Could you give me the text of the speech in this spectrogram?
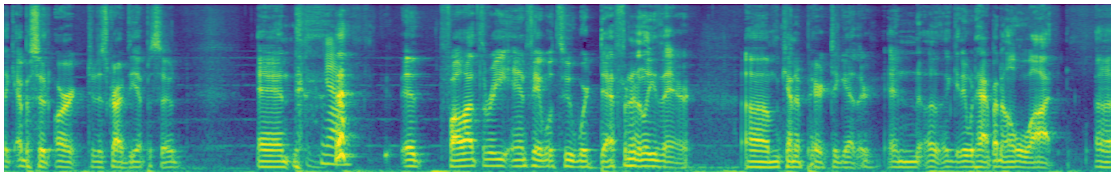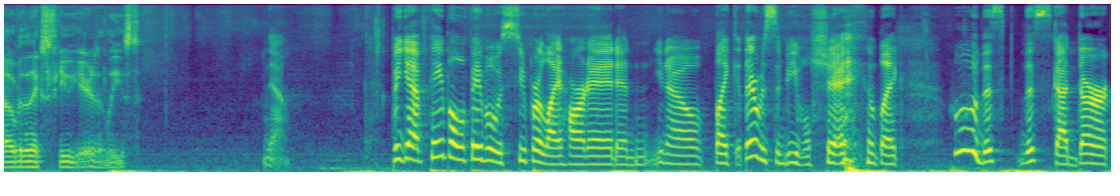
like episode art to describe the episode, and Yeah. it, Fallout Three and Fable Two were definitely there, um, kind of paired together, and uh, like, it would happen a lot uh, over the next few years at least. Yeah. But yeah, Fable Fable was super lighthearted and, you know, like there was some evil shit. like, whoo, this this got dark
